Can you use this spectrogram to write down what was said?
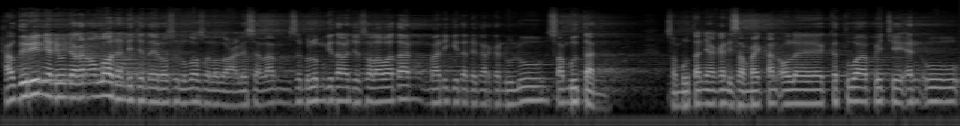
Hadirin yang dimuliakan Allah dan dicintai Rasulullah Sallallahu Alaihi Wasallam. Sebelum kita lanjut salawatan, mari kita dengarkan dulu sambutan. Sambutan yang akan disampaikan oleh Ketua PCNU,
